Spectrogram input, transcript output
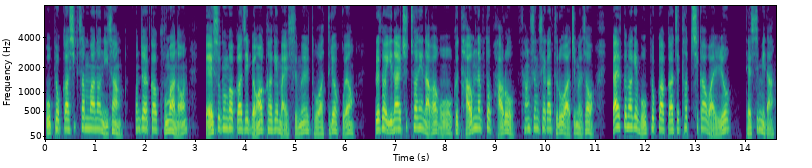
목표가 13만원 이상, 손절가 9만원, 매수 근거까지 명확하게 말씀을 도와드렸고요. 그래서 이날 추천이 나가고 그 다음 날부터 바로 상승세가 들어와 주면서 깔끔하게 목표가까지 터치가 완료 됐습니다.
